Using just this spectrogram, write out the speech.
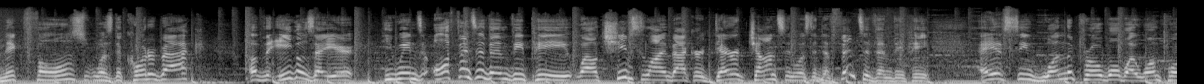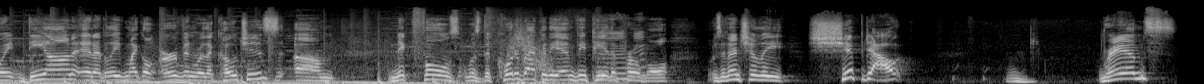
Nick Foles was the quarterback of the Eagles that year. He wins offensive MVP while Chiefs linebacker Derrick Johnson was the defensive MVP. AFC won the Pro Bowl by one point. Deion and I believe Michael Irvin were the coaches. Um, Nick Foles was the quarterback of the MVP of the Pro Bowl. Was eventually shipped out. Rams,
